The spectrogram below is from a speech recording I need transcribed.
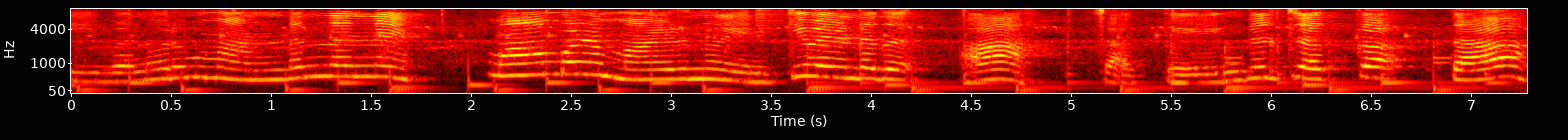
ഇവനൊരു മണ്ടൻ തന്നെ. മാമ്പഴമായിരുന്നു എനിക്ക് വേണ്ടത്. ആ ചക്കയെങ്കിൽ ചക്ക. താ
